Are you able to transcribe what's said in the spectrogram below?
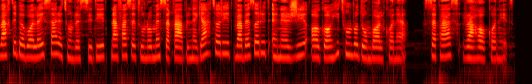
وقتی به بالای سرتون رسیدید نفستون رو مثل قبل نگه دارید و بذارید انرژی آگاهیتون رو دنبال کنه. سپس رها کنید.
